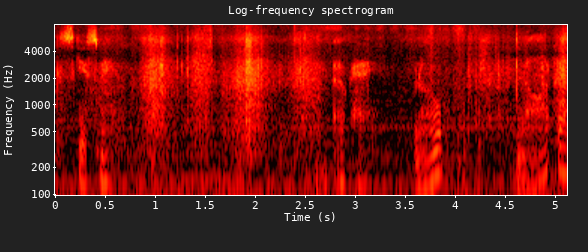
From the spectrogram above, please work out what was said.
Excuse me. Okay. Nope. Not done.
